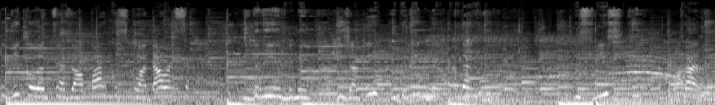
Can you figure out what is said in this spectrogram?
Тоді, коли ця зоопарку складалася з дрібних їжаків і дрібних птахів і свійських тварин.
